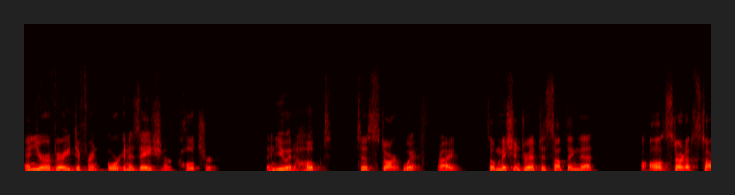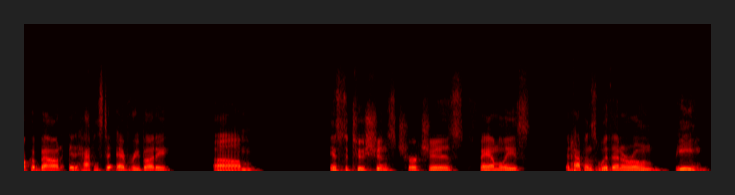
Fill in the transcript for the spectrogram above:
And you're a very different organization or culture than you had hoped to start with, right? So mission drift is something that all startups talk about. It happens to everybody. Um, institutions, churches, families. It happens within our own beings.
